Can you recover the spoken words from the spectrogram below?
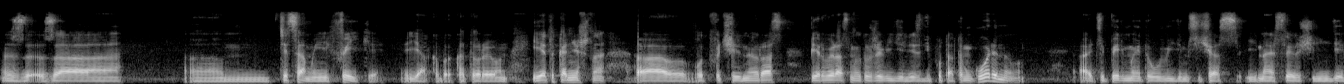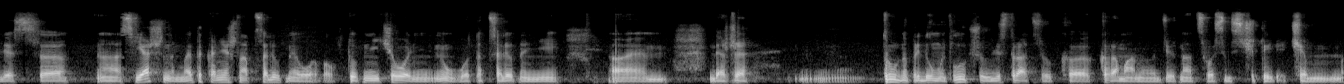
за, за э, те самые фейки, якобы, которые он... И это, конечно, э, вот в очередной раз, первый раз мы это уже видели с депутатом Гориновым, теперь мы это увидим сейчас и на следующей неделе с, а, с Яшиным. Это, конечно, абсолютный Орвал. Тут ничего, ну вот абсолютно не... Эм, даже трудно придумать лучшую иллюстрацию к, к роману 1984, чем,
